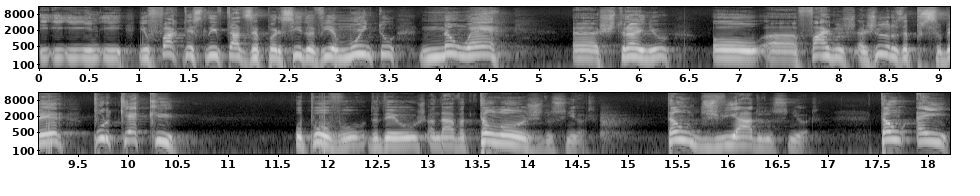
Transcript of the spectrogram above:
e, e, e, e, o facto desse livro estar desaparecido havia muito, não é uh, estranho ou uh, faz-nos, ajuda-nos a perceber porque é que o povo de Deus andava tão longe do Senhor, tão desviado do Senhor, tão em, uh,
